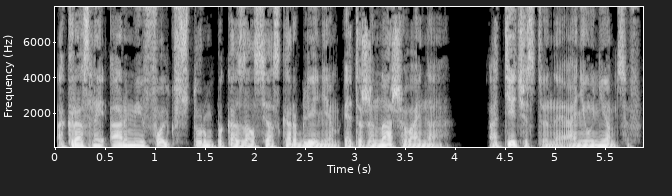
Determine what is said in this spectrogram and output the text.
А Красной армии фольксштурм показался оскорблением. Это же наша война. Отечественная, а не у немцев.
